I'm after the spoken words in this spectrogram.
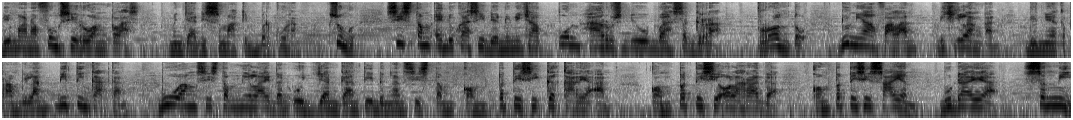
di mana fungsi ruang kelas menjadi semakin berkurang. Sungguh, sistem edukasi di Indonesia pun harus diubah segera, pronto. Dunia hafalan dihilangkan, dunia keterampilan ditingkatkan. Buang sistem nilai dan ujian ganti dengan sistem kompetisi kekaryaan, kompetisi olahraga, kompetisi sains, budaya, seni,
